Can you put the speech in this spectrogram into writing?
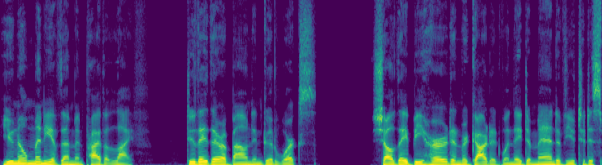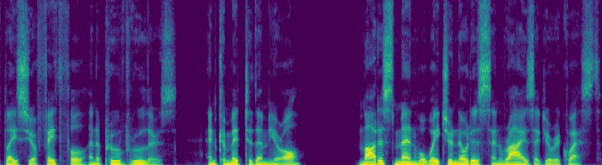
You know many of them in private life. Do they there abound in good works? Shall they be heard and regarded when they demand of you to displace your faithful and approved rulers, and commit to them your all? Modest men will wait your notice and rise at your request.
